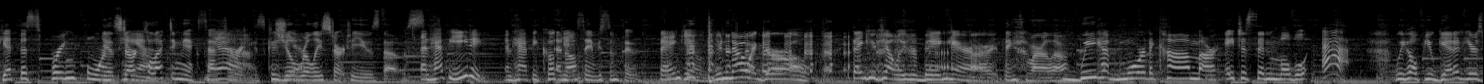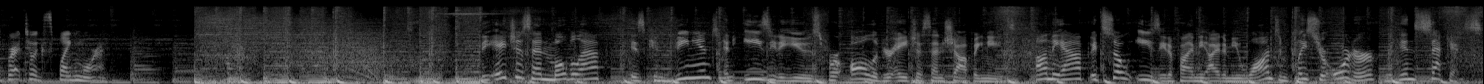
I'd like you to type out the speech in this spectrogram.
Get the springform Yeah, start pan. collecting the accessories because you'll Yeah. really start to use those. And happy eating and happy cooking. And I'll save you some food. Thank you. You know it, girl. Thank you, Kelly, for being here. All right, thanks, Marlo. We have more to come, our HSN mobile app. We hope you get it. Here's Brett to explain more. The HSN mobile app is convenient and easy to use for all of your HSN shopping needs. On the app, it's so easy to find the item you want and place your order within seconds.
